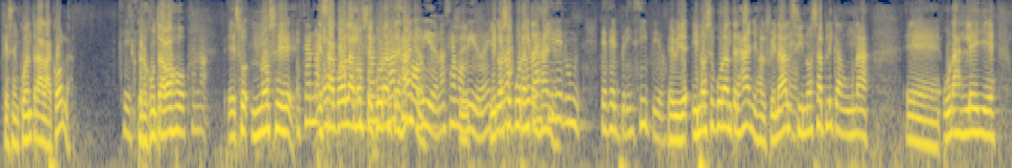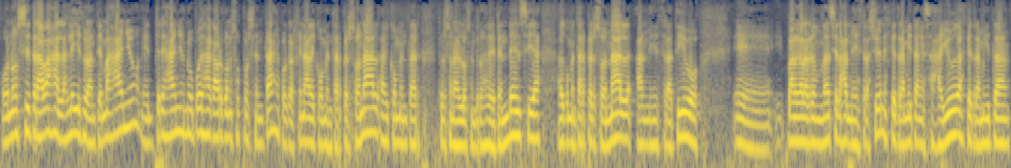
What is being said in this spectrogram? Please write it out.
que se encuentra a la cola. Sí, sí. Pero es un trabajo No. eso no se no- esa es- cola no se cura en no tres se ha años movido, no se ha movido, ¿eh? y no Lleva- se cura en tres años desde, un- desde el principio. Y no se cura en tres años al final si no se aplican unas eh, unas leyes o no se trabajan las leyes durante más años en tres años no puedes acabar con esos porcentajes porque al final hay que aumentar personal hay que aumentar personal en los centros de dependencia hay que aumentar personal administrativo eh, valga la redundancia las administraciones que tramitan esas ayudas que tramitan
